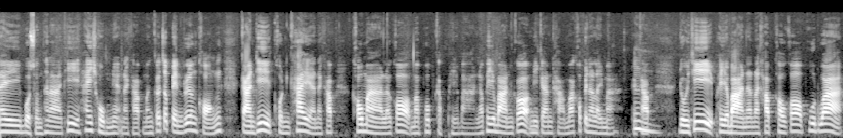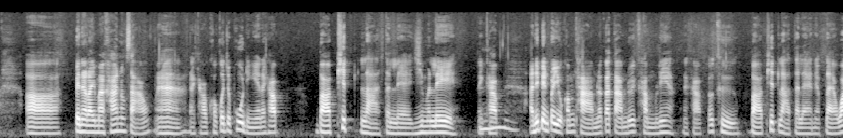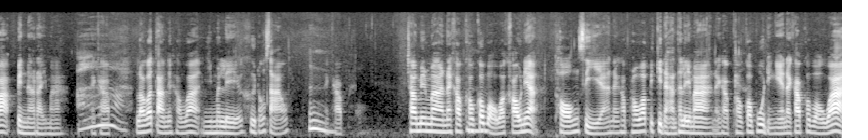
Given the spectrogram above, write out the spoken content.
ในบทสนทนาที่ให้ชมเนี่ยนะครับมันก็จะเป็นเรื่องของการที่คนไข้อะนะครับเข้ามาแล้วก็มาพบกับพยาบาล แล้วพยาบาลก็มีการถามว่าเขาเป็นอะไรมานะครับโดยที่พยาบาลนะนะครับเขาก็พูดว่าอ่าเป็นอะไรมาคะน้องสาวอ่านะครับเขาก็จะพูดอย่างเงี้ยนะครับบาพิดลาตะแลยิมาเลนะครับอันนี้เป็นประโยคคำถามแล้วก็ตามด้วยคำเรียกนะครับ ก็คือบาพิดลาตะแลเนี่ยแปลว่าเป็นอะไรมานะครับเราก็ตามด้วยคำว่ายิมาเลก็คือน้องสาวอืม นะครับชาวเมียนมานะครับเขาก็บอกว่าเขาเนี่ยท้องเสียนะครับเพราะว่าไปกินอาหารทะเลมานะครับเขาก็พูดอย่างเงี้ยนะครับเขาบอกว่า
